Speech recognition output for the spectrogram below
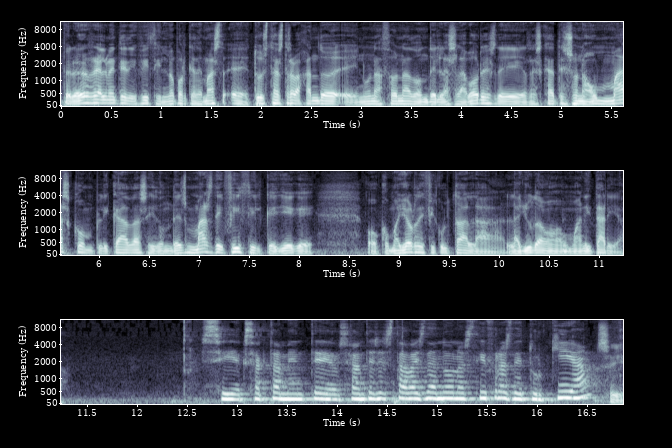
Pero es realmente difícil, ¿no? Porque además eh, tú estás trabajando en una zona donde las labores de rescate son aún más complicadas y donde es más difícil que llegue o con mayor dificultad la ayuda humanitaria. Sí, exactamente. O sea, antes estabais dando unas cifras de Turquía. Sí.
